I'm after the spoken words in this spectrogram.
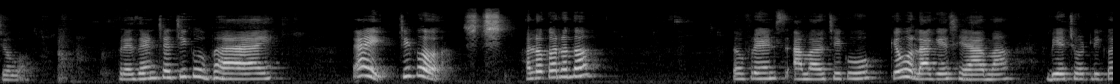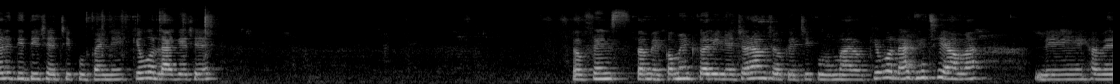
જુઓ. પ્રેઝન્ટ છે ચીકુભાઈ. એ ચીકુ હલો કરો તો. તો ફ્રેન્ડ્સ આમાં ચીકુ કેવો લાગે છે? આમાં બે ચોટલી કરી દીધી છે ચીકુભાઈને. કેવો લાગે છે? તો ફ્રેન્ડ્સ તમે કમેન્ટ કરીને જણાવજો કે ચીકુ મારો કેવો લાગે છે આમાં? ને હવે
